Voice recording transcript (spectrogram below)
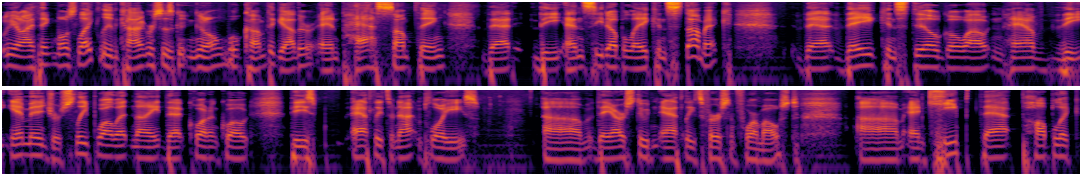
you know, I think most likely the Congress is, you know, will come together and pass something that the NCAA can stomach that they can still go out and have the image or sleep well at night that quote unquote these athletes are not employees. Um, they are student athletes first and foremost, um, and keep that public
